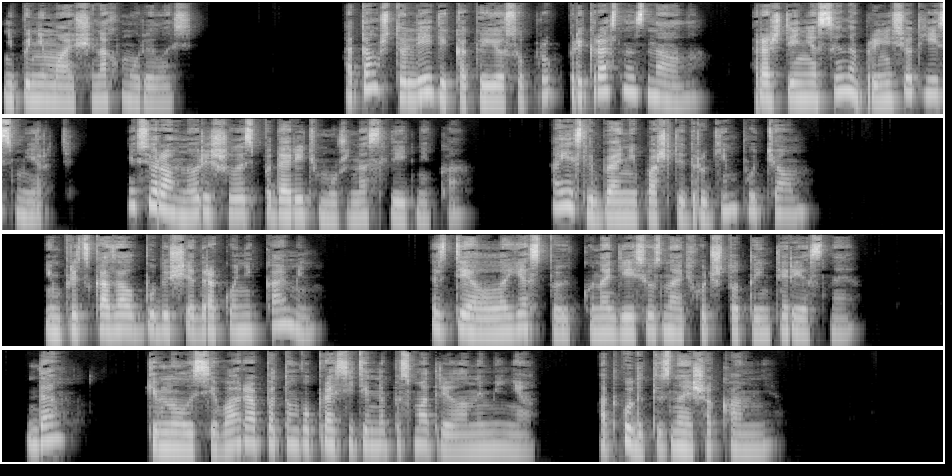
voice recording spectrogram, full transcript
Непонимающе нахмурилась. О том, что леди, как и ее супруг, прекрасно знала. Рождение сына принесет ей смерть, и все равно решилась подарить мужу наследника. А если бы они пошли другим путем? Им предсказал будущее драконий камень? Сделала я стойку, надеясь узнать хоть что-то интересное. «Да», — кивнула Сивара, а потом вопросительно посмотрела на меня. «Откуда ты знаешь о камне?»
